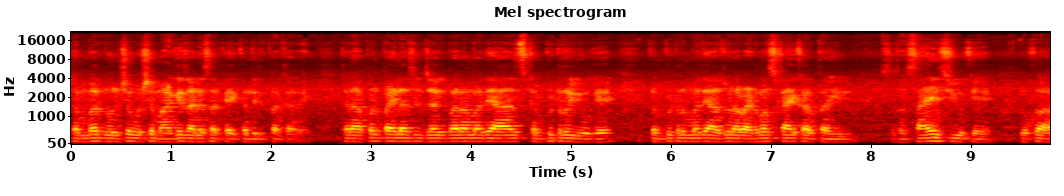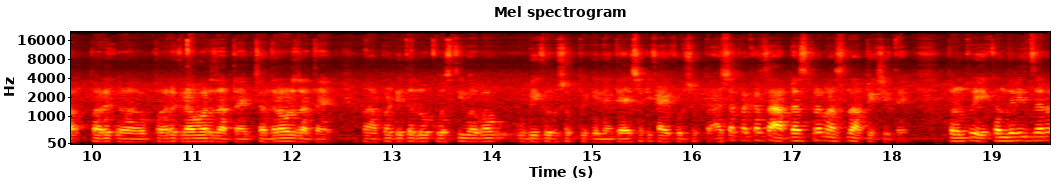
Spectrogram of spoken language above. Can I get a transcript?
शंभर दोनशे वर्ष मागे जाण्यासारखा एकंदरीत प्रकार आहे. कारण आपण पाहिलं असेल जगभरामध्ये आज कम्प्युटर युग आहे. कम्प्युटरमध्ये अजून ॲडव्हान्स काय करता येईल? सायन्स युग आहे. लोक पर परग्रहावर जात आहेत चंद्रावर जात आहेत. मग आपण तिथं लोकवस्ती बाबा उभी करू शकतो की नाही त्यासाठी काय करू शकतो? अशा प्रकारचा अभ्यासक्रम असणं अपेक्षित आहे. परंतु एकंदरीत जर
